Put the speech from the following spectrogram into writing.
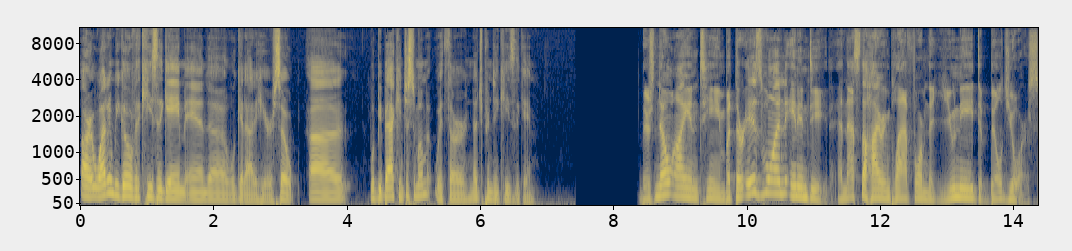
All right, why don't we go over the keys of the game and uh, we'll get out of here. So uh, we'll be back in just a moment with our nudge printing keys of the game. There's no I in team, but there is one in Indeed, and that's the hiring platform that you need to build yours.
